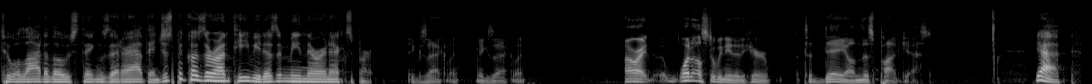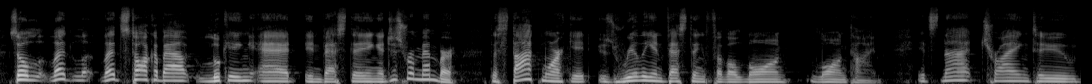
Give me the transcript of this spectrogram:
to a lot of those things that are out there. And just because they're on TV doesn't mean they're an expert. Exactly. Exactly. All right. What else do we need to hear today on this podcast? Yeah. So let, let let's talk about looking at investing and just remember the stock market is really investing for the long long time. It's not trying to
